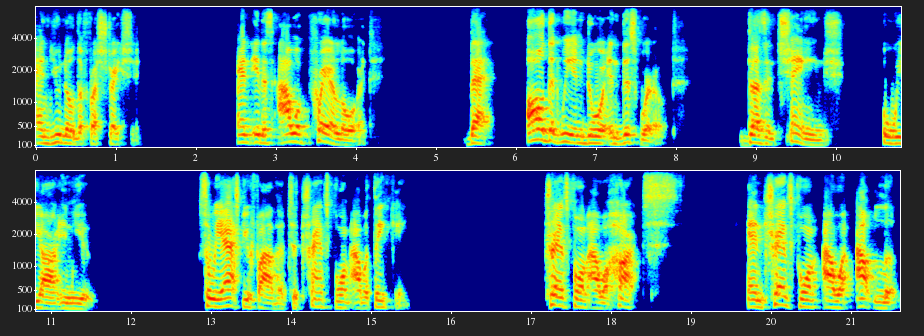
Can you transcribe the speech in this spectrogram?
and you know the frustration. And it is our prayer, Lord, that all that we endure in this world doesn't change who we are in you. So we ask you, Father, to transform our thinking, transform our hearts, and transform our outlook,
